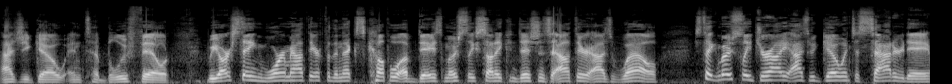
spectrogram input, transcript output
as you go into Bluefield. We are staying warm out there for the next couple of days, mostly sunny conditions out there as well. Staying mostly dry as we go into Saturday,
